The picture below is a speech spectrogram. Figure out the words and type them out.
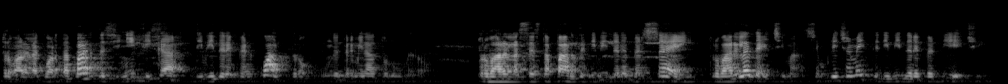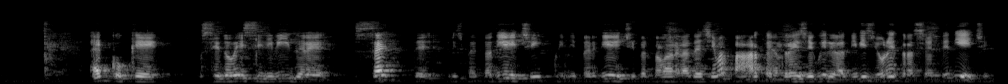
Trovare la quarta parte significa dividere per 4 un determinato numero. Trovare la sesta parte, dividere per 6. Trovare la decima, semplicemente dividere per 10 Ecco che se dovessi dividere 7 rispetto a 10, quindi per 10 per trovare la decima parte, andrei a eseguire la divisione tra 7 e 10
